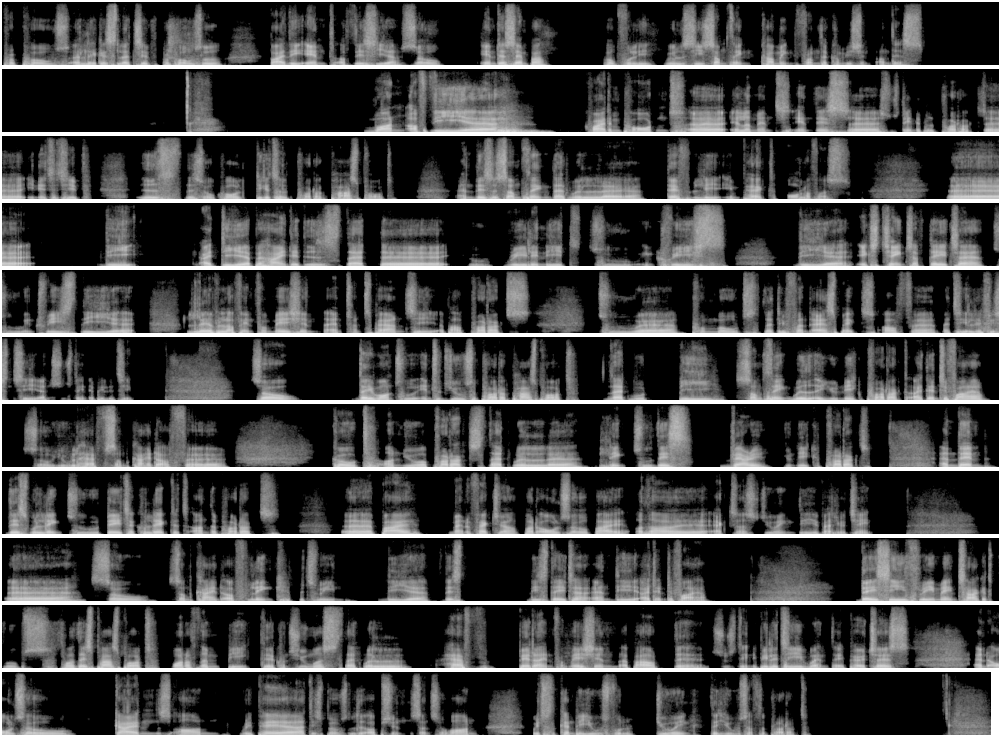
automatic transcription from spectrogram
propose a legislative proposal by the end of this year. So in December, hopefully we'll see something coming from the Commission on this. One of the uh, quite important uh, element in this uh, sustainable product uh, initiative is the so-called digital product passport. And this is something that will uh, definitely impact all of us. Uh, the idea behind it is that you really need to increase the exchange of data, to increase the level of information and transparency about products, to uh, promote the different aspects of uh, material efficiency and sustainability. So they want to introduce a product passport that would be something with a unique product identifier. So you will have some kind of uh, code on your products that will uh, link to this very unique product. And then this will link to data collected on the products uh, by manufacturer, but also by other uh, actors during the value chain. Uh, so some kind of link between the uh, this these data and the identifier. They see three main target groups for this passport. One of them being the consumers that will have better information about the sustainability when they purchase, and also guidance on repair, disposal options, and so on, which can be useful during the use of the product.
